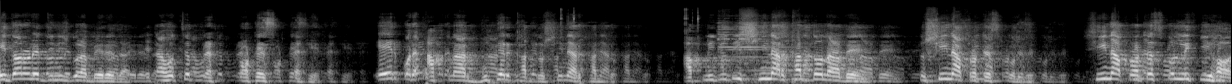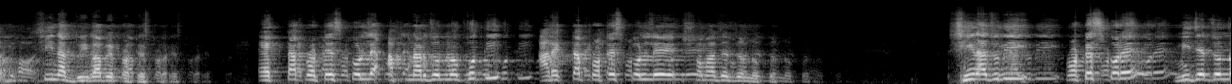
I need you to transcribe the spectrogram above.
এই ধরনের জিনিসগুলো বেড়ে যায়। এটা হচ্ছে প্রটেস্ট এরপরে আপনার বুকের খাদ্য, সিনার খাদ্য। আপনি যদি সিনার খাদ্য না দেন, তো সিনা প্রটেস্ট করবে। সিনা প্রটেস্ট করলে কি হয়? সিনা দুই ভাবে প্রটেস্ট করে। একটা প্রটেস্ট করলে আপনার জন্য ক্ষতি আর একটা প্রটেস্ট করলে সমাজের জন্য সিনা যদি প্রটেস্ট করে, নিজের জন্য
